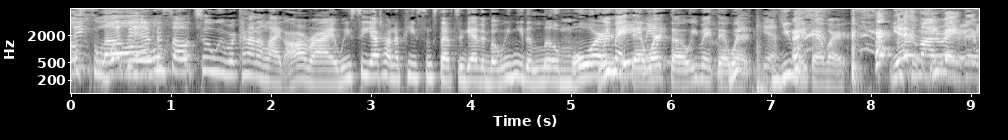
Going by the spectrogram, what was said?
I think slow. was it episode two? We were kind of like, all right, we see y'all trying to piece some stuff together, but we need a little more. we made that it. work, though. We made that We- work. Yeah. You made that work. yes, we moderator. made that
